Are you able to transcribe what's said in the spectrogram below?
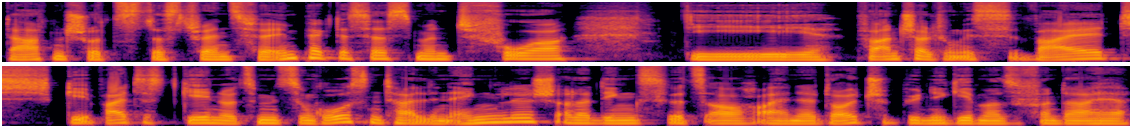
Datenschutz das Transfer Impact Assessment vor. Die Veranstaltung ist weit, weitestgehend oder zumindest zum großen Teil in Englisch. Allerdings wird es auch eine deutsche Bühne geben. Also von daher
